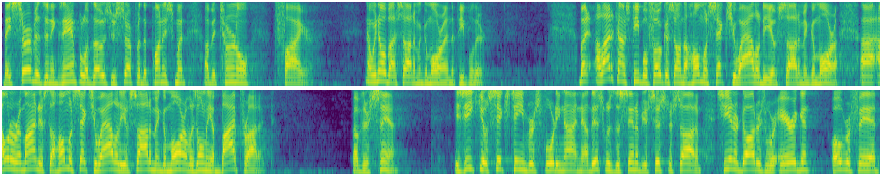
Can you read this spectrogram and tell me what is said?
They serve as an example of those who suffer the punishment of eternal fire. Now, we know about Sodom and Gomorrah and the people there. But a lot of times people focus on the homosexuality of Sodom and Gomorrah. Uh, I want to remind us the homosexuality of Sodom and Gomorrah was only a byproduct of their sin. Ezekiel 16, verse 49. Now, this was the sin of your sister Sodom. She and her daughters were arrogant, overfed,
